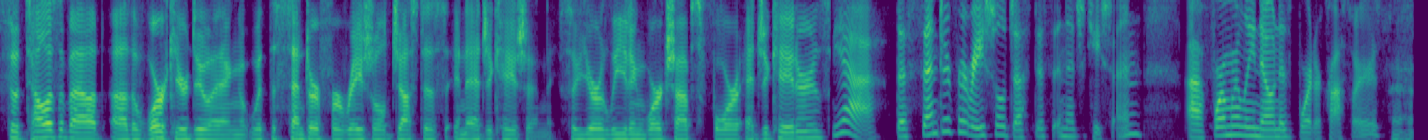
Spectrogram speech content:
So tell us about uh, the work you're doing with the Center for Racial Justice in Education. So you're leading workshops for educators? Yeah. The Center for Racial Justice in Education, uh, formerly known as Border Crossers, uh-huh.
